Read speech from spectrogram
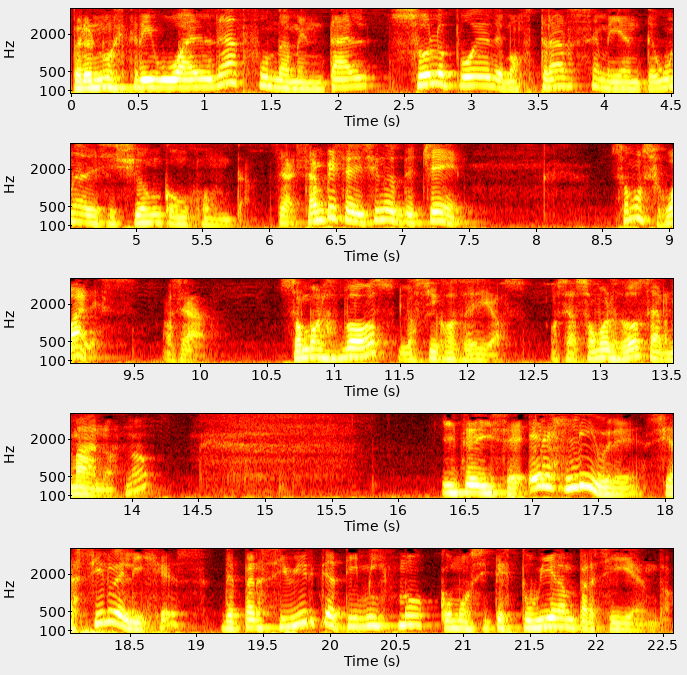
pero nuestra igualdad fundamental solo puede demostrarse mediante una decisión conjunta. O sea, ya empieza diciéndote, che, somos iguales. O sea, somos los dos los hijos de Dios. O sea, somos los dos hermanos, ¿no? Y te dice, eres libre, si así lo eliges, de percibirte a ti mismo como si te estuvieran persiguiendo.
